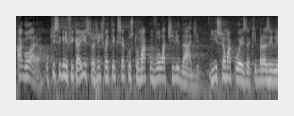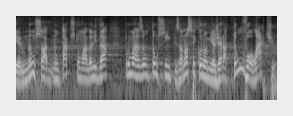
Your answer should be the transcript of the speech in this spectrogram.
Agora, o que significa isso? A gente vai ter que se acostumar com volatilidade. E isso é uma coisa que brasileiro não sabe, não está acostumado a lidar por uma razão tão simples. A nossa economia já era tão volátil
